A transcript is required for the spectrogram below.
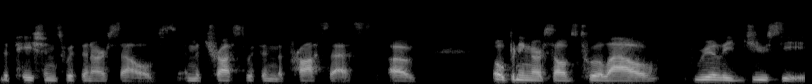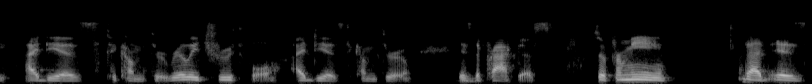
the patience within ourselves and the trust within the process of opening ourselves to allow really juicy ideas to come through, really truthful ideas to come through is the practice. So for me, that is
